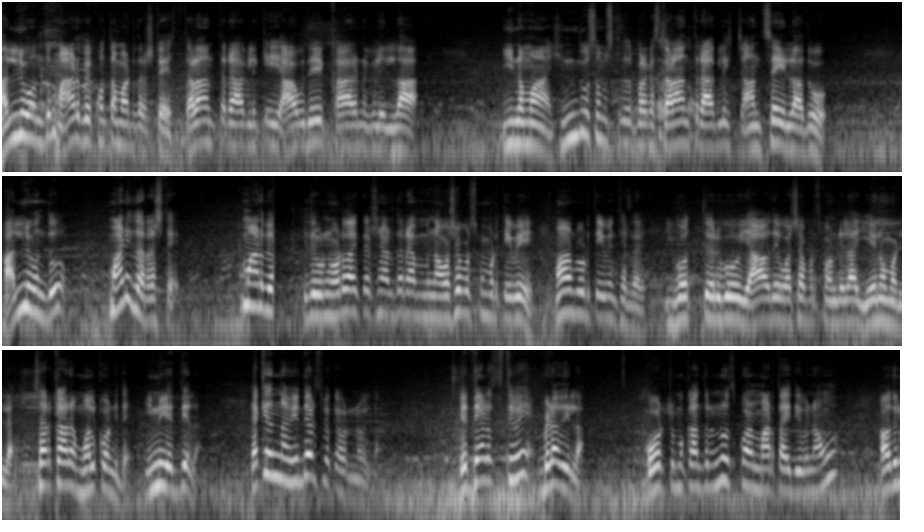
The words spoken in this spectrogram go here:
ಅಲ್ಲಿ ಒಂದು ಮಾಡಬೇಕು ಅಂತ ಮಾಡಿದ್ರಷ್ಟೇ. ಸ್ಥಳಾಂತರ ಆಗಲಿಕ್ಕೆ ಯಾವುದೇ ಕಾರಣಗಳಿಲ್ಲ. ಈ ನಮ್ಮ ಹಿಂದೂ ಸಂಸ್ಕೃತಿ ಪ್ರಕಾರ ಸ್ಥಳಾಂತರ ಆಗಲಿಕ್ಕೆ ಚಾನ್ಸೇ ಇಲ್ಲ ಅದು. ಅಲ್ಲಿ ಒಂದು ಮಾಡಿದ್ದಾರೆ ಅಷ್ಟೇ ಮಾಡಬೇಕು. ಇದು ನೋಡಿದಾಗ ತಕ್ಷಣ ಹೇಳ್ತಾರೆ, ನಾವು ವಶಪಡಿಸ್ಕೊಂಡ್ಬಿಡ್ತೀವಿ ಮಾಡಿಬಿಡ್ತೀವಿ ಅಂತ ಹೇಳ್ತಾರೆ. ಇವತ್ತವರೆಗೂ ಯಾವುದೇ ವಶಪಡಿಸ್ಕೊಂಡಿಲ್ಲ ಏನೂ ಮಾಡಿಲ್ಲ. ಸರ್ಕಾರ ಮಲ್ಕೊಂಡಿದೆ, ಇನ್ನೂ ಎದ್ದಿಲ್ಲ. ಯಾಕೆಂದ್ರೆ ನಾವು ಎದ್ದೇಳಿಸ್ಬೇಕು ಅವ್ರನ್ನ ಈಗ. ಎದ್ದೇಳಿಸ್ತೀವಿ, ಬಿಡೋದಿಲ್ಲ. ಕೋರ್ಟ್ ಮುಖಾಂತರನೂ ಮಾಡ್ತಾಯಿದ್ದೀವಿ ನಾವು. ಅದ್ರ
